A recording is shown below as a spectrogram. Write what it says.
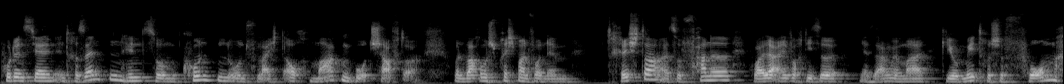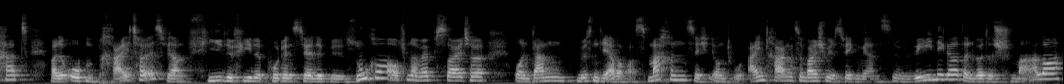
potenziellen Interessenten hin zum Kunden und vielleicht auch Markenbotschafter. Und warum spricht man von dem Trichter, also Pfanne, weil er einfach diese, ja sagen wir mal, geometrische Form hat, weil er oben breiter ist. Wir haben viele, viele potenzielle Besucher auf einer Webseite und dann müssen die aber was machen, sich irgendwo eintragen zum Beispiel, deswegen werden es weniger, dann wird es schmaler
